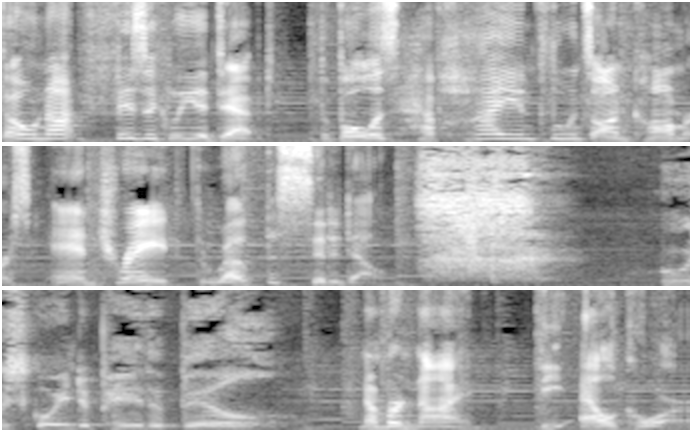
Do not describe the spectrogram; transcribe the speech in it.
Though not physically adept, the Volus have high influence on commerce and trade throughout the Citadel. Who's going to pay the bill? Number 9. The Elcor.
